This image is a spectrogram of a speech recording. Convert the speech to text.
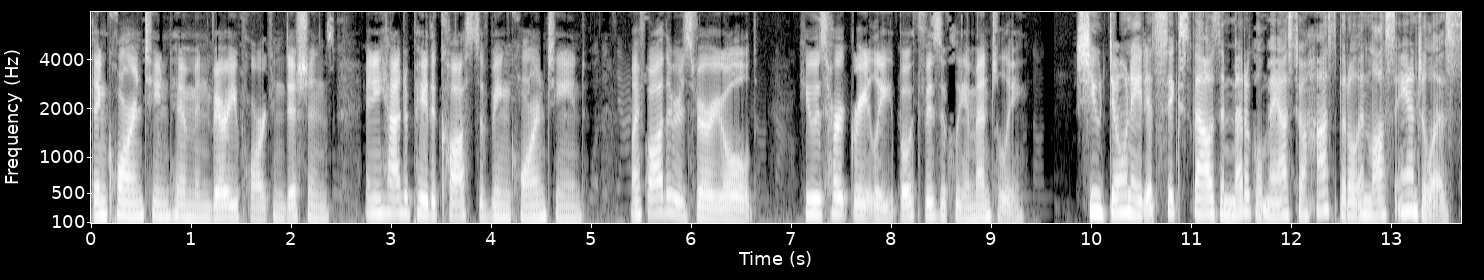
then quarantined him in very poor conditions, and he had to pay the costs of being quarantined. My father is very old. He was hurt greatly, both physically and mentally. Xu donated 6,000 medical masks to a hospital in Los Angeles.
